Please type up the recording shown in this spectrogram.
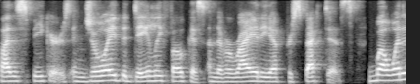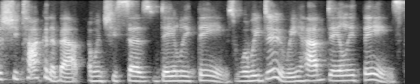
by the speakers, enjoyed the daily focus and the variety of perspectives. Well, what is she talking about when she says daily themes? Well, we do, we have daily themes.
